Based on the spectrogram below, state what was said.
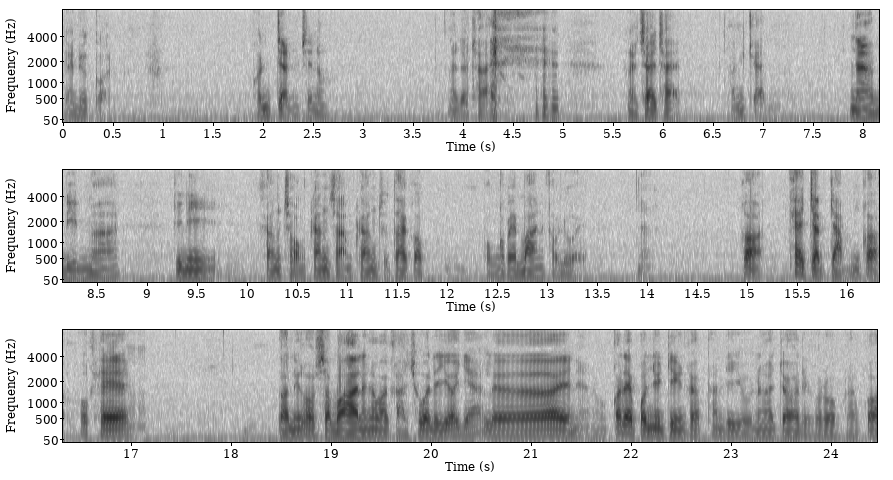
อย่านึกก่อนขอนแก่นใช่เนาะน่าจะใช่ใช่ใช่ขอนแก่นนาบินมา ที่นี่ครั้งสองครั้งสามครั้งสุดท้ายก็ผมก็ไปบ้านเขาด้วยนะก็แค่จับจับก็โอเค ตอนนี้ก็สบายนะครับอากาศช่วยได้เยอะแยะเลยเนี่ยก็ได้ผลจริงๆครับ ท่านที่อยู่หน้าจอที่เคารพครับก็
